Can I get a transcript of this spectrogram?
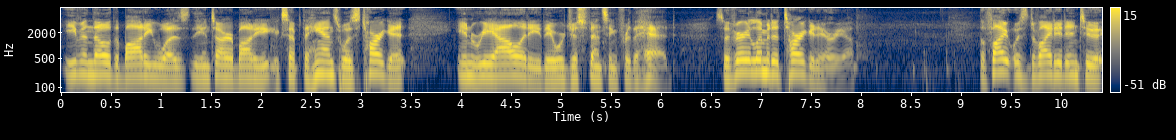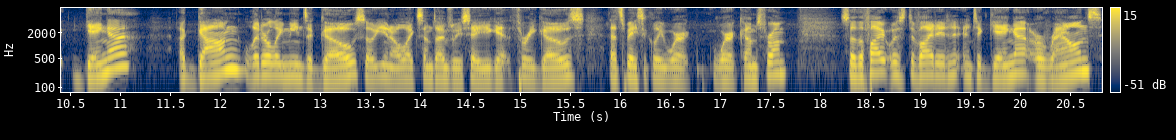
even though the body was the entire body except the hands was target, in reality they were just fencing for the head. So very limited target area. The fight was divided into Gänge. a gang literally means a go. So, you know, like sometimes we say you get three goes. That's basically where it, where it comes from. So the fight was divided into Gänge or rounds,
